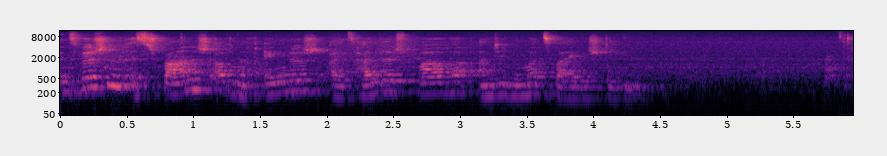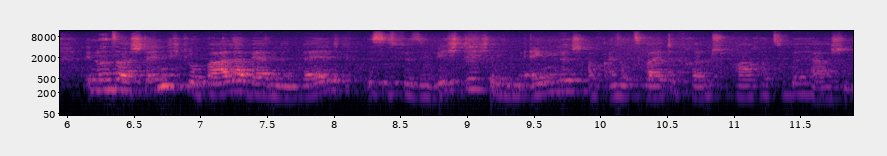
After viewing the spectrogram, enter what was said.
Inzwischen ist Spanisch auch nach Englisch als Handelssprache an die Nummer 2 gestiegen. In unserer ständig globaler werdenden Welt ist es für Sie wichtig, neben Englisch auch eine zweite Fremdsprache zu beherrschen.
